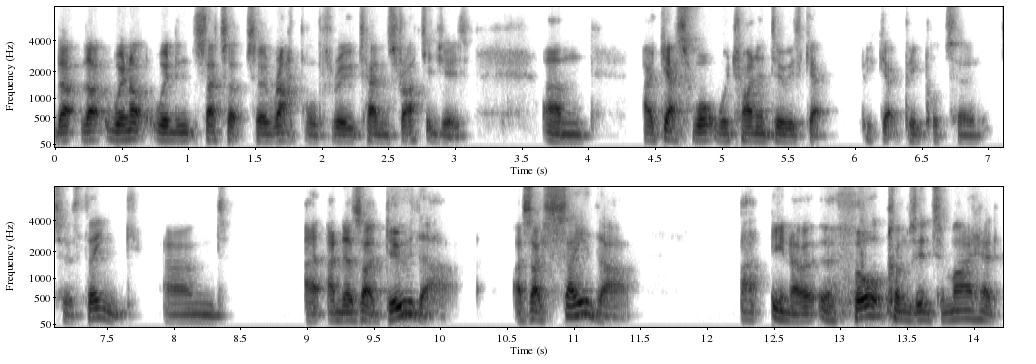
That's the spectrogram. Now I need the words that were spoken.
that, that we're not we didn't set up to rattle through 10 strategies um, i guess what we're trying to do is get get people to to think. And and as I do that, as I say that, uh, you know, a thought comes into my head.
